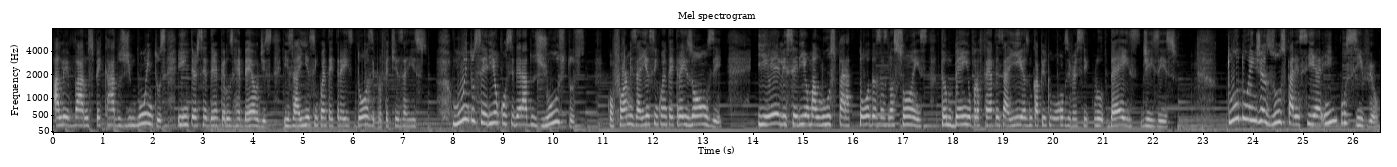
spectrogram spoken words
a levar os pecados de muitos e interceder pelos rebeldes. Isaías 53, 12 profetiza isso. Muitos seriam considerados justos, conforme Isaías 53, 11 e ele seria uma luz para todas as nações. Também o profeta Isaías, no capítulo 11, versículo 10, diz isso. Tudo em Jesus parecia impossível,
